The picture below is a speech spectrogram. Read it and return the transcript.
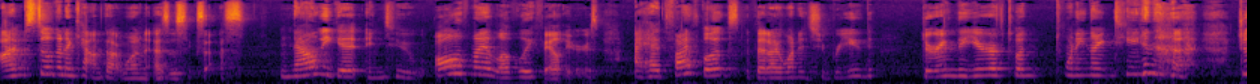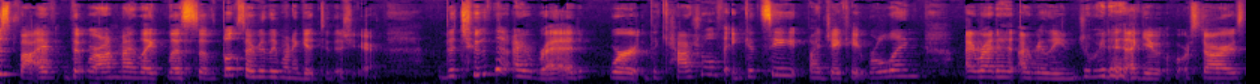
I'm still going to count that one as a success. Now we get into all of my lovely failures. I had five books that I wanted to read during the year of 2019. Just five that were on my like list of books I really want to get to this year. The two that I read were The Casual Vacancy by J.K. Rowling. I read it, I really enjoyed it, I gave it four stars.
